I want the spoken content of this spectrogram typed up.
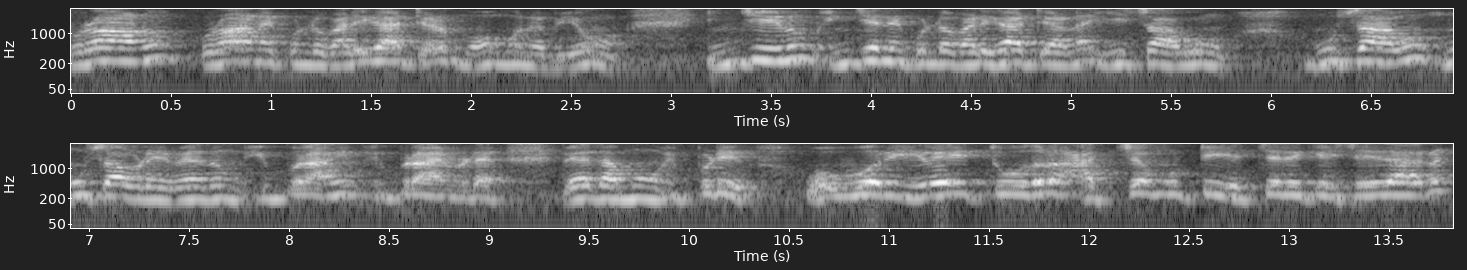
குரானும் குரானை கொண்டு வழிகாட்டியான முகமது நபியும் இஞ்சியிலும் இஞ்சியனை கொண்டு வழிகாட்டியான ஈசாவும் மூசாவும் மூசாவுடைய வேதம் இப்ராஹிம் இப்ராஹிமுடைய வேதமும் இப்படி ஒவ்வொரு இறை தூதரும் அச்சமுட்டி எச்சரிக்கை செய்தார்கள்.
